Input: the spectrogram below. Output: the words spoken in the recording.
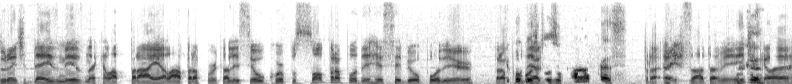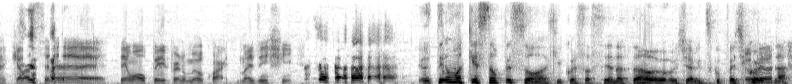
durante 10 meses naquela praia lá pra fortalecer o corpo só pra poder receber o poder, pra Ficou poder gostoso pacas. Pra- exatamente, aquela, aquela cena é, tem um wallpaper no meu quarto, mas enfim. Eu tenho uma questão pessoal aqui com essa cena, tá, ô, Thiago? Desculpa te cortar.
